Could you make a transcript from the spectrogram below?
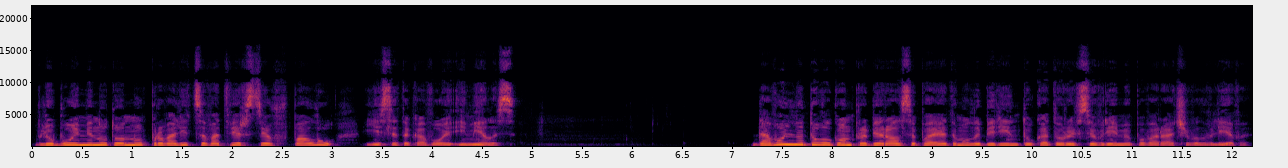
В любую минуту он мог провалиться в отверстие в полу, если таковое имелось. Довольно долго он пробирался по этому лабиринту, который все время поворачивал влево.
